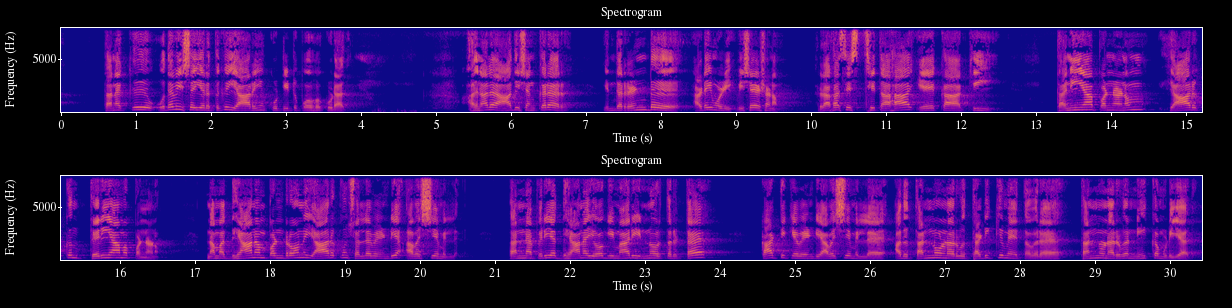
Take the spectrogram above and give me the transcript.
தனக்கு உதவி செய்யறதுக்கு யாரையும் கூட்டிட்டு போகக்கூடாது. அதனால ஆதிசங்கரர் இந்த ரெண்டு அடைமொழி விசேஷனம் ரகசிஸ்திதா ஏகாக்கி தனியாக பண்ணணும் யாருக்கும் தெரியாமல் பண்ணணும். நம்ம தியானம் பண்ணுறோன்னு யாருக்கும் சொல்ல வேண்டிய அவசியம் இல்லை தன்னை பெரிய தியான யோகி மாதிரி இன்னொருத்தர்கிட்ட காட்டிக்க வேண்டிய அவசியம் இல்லை அது தன்னுணர்வு தடிக்குமே தவிர தன்னுணர்வை நீக்க முடியாது.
